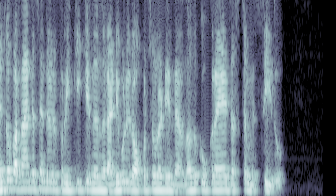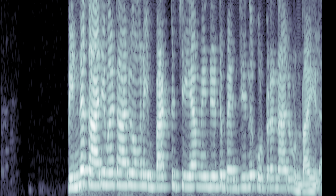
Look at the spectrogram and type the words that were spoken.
എൻസോ ഫെർണാണ്ടസിന്റെ ഒരു ഫ്രീ കിക്ക് നിന്ന് ഒരു അടിപൊളി ഒരു ഓപ്പർച്യൂണിറ്റി ഉണ്ടായിരുന്നു. അത് കുക്കുറയെ ജസ്റ്റ് മിസ് ചെയ്തു. പിന്നെ കാര്യമായിട്ട് ആരും അങ്ങനെ ഇമ്പാക്ട് ചെയ്യാൻ വേണ്ടിയിട്ട് ബെഞ്ചിൽ നിന്ന് കൊണ്ടുവരാൻ ആരും ഉണ്ടായില്ല.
